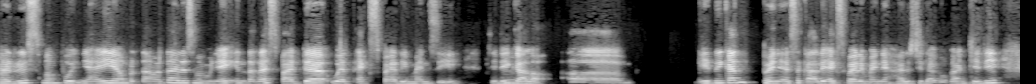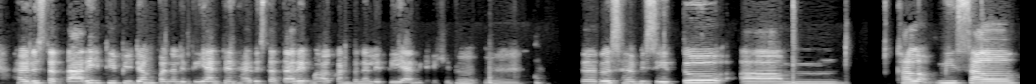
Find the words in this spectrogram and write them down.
harus mempunyai yang pertama itu harus mempunyai interest pada wet experiment sih. Jadi hmm. kalau um, ini kan banyak sekali eksperimen yang harus dilakukan. Jadi harus tertarik di bidang penelitian dan harus tertarik melakukan penelitian kayak gitu. Mm -hmm. Terus habis itu um, kalau misal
